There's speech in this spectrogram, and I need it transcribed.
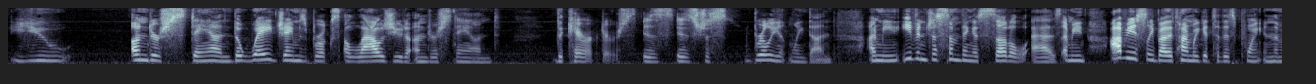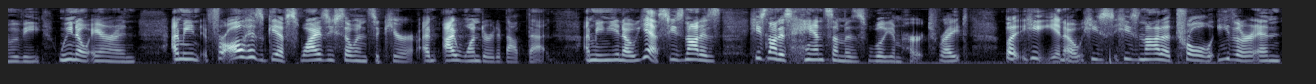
you understand the way James Brooks allows you to understand the characters is is just brilliantly done. I mean, even just something as subtle as I mean, obviously by the time we get to this point in the movie, we know Aaron. I mean, for all his gifts, why is he so insecure? I, I wondered about that. I mean, you know, yes, he's not as he's not as handsome as William Hurt, right? But he, you know, he's he's not a troll either, and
